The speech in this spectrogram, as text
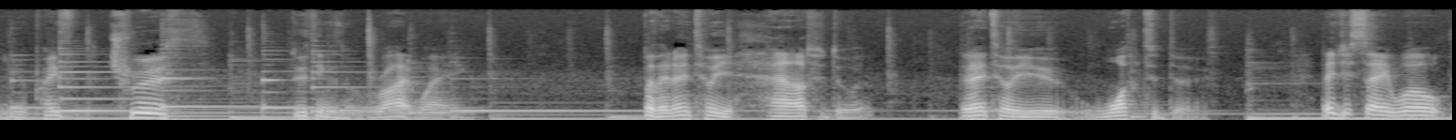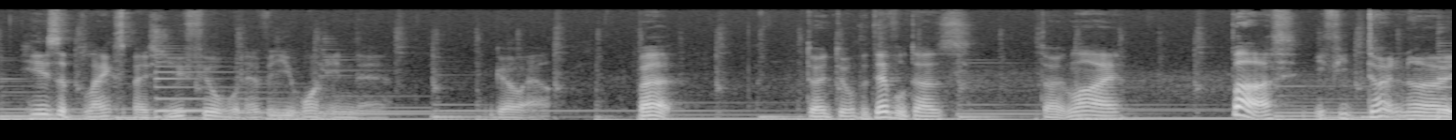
you know, pray for the truth, do things the right way. But they don't tell you how to do it. They don't tell you what to do. They just say, well, here's a blank space. You fill whatever you want in there. Go out. But don't do what the devil does. Don't lie. But if you don't know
